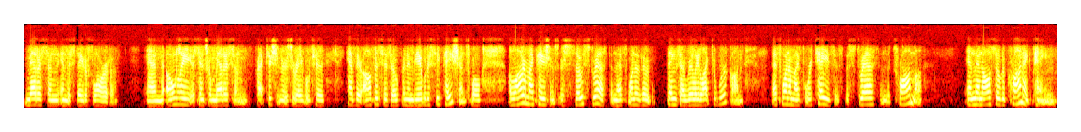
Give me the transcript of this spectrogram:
medicine in the state of Florida. And only essential medicine practitioners are able to have their offices open and be able to see patients. Well, a lot of my patients are so stressed, and that's one of the things I really like to work on. That's one of my fortes is the stress and the trauma and then also the chronic pain.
